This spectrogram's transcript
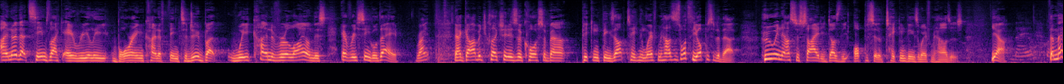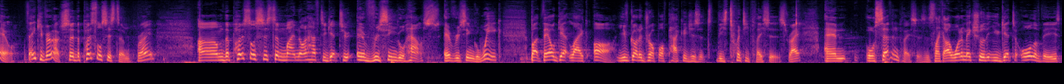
I know that seems like a really boring kind of thing to do, but we kind of rely on this every single day, right? Now, garbage collection is, of course, about picking things up, taking them away from houses. What's the opposite of that? Who in our society does the opposite of taking things away from houses? Yeah. The mail. Thank you very much. So the postal system, right? Um, the postal system might not have to get to every single house every single week, but they'll get like, oh, you've got to drop off packages at these 20 places, right? And or seven places. It's like I want to make sure that you get to all of these,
